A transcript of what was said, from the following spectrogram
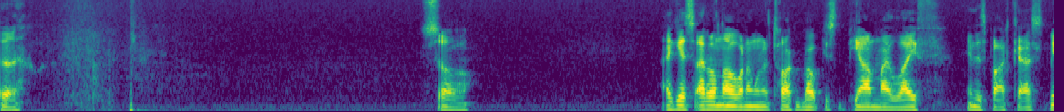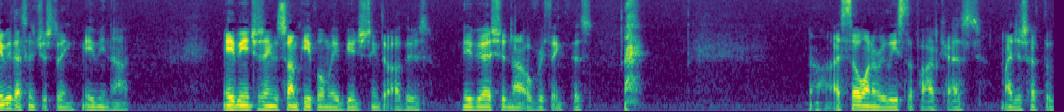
Uh. So. I guess I don't know what I'm going to talk about beyond my life in this podcast. Maybe that's interesting. Maybe not. Maybe interesting to some people. Maybe interesting to others. Maybe I should not overthink this. I still want to release the podcast. I just have to.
